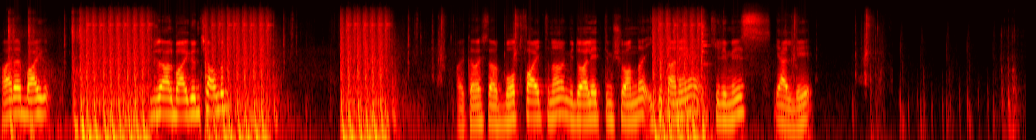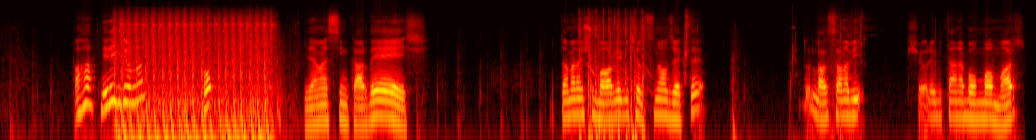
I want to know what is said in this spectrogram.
Hayır hayır, baygın. Güzel baygın çaldım. Arkadaşlar bot fight'ına müdahale ettim şu anda. İki tane kilimiz geldi. Aha nereye gidiyorsun lan? Hop. Gidemezsin kardeş. Muhtemelen şu mavi evin çatısını alacaktı. Dur lan sana bir şöyle bir tane bombam var.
